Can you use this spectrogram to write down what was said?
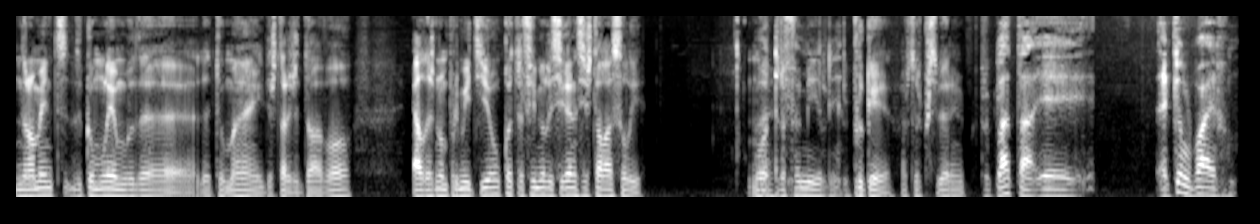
normalmente, de como lembro da, da tua mãe e das histórias da tua avó, elas não permitiam que outra família cigana se instalasse ali. É? Outra família. E porquê? Para as pessoas perceberem. Porque lá está, é, aquele bairro,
